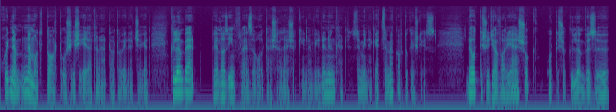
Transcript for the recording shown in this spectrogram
hogy nem, nem ad tartós és életen át tartó védettséget. Különben például az influenza oltás ellen se kéne védenünk, hát személynek egyszer megkaptuk és kész. De ott is ugye a variánsok, ott is a különböző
